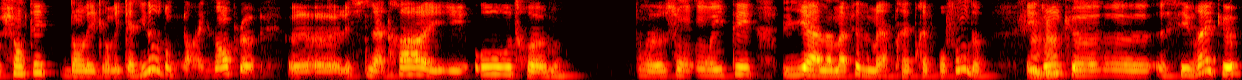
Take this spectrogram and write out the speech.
chanter dans les, dans les casinos. Donc, par exemple, les Sinatra et, autres sont, ont été liés à la mafia de manière très, très profonde. Et mmh donc, c'est vrai que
